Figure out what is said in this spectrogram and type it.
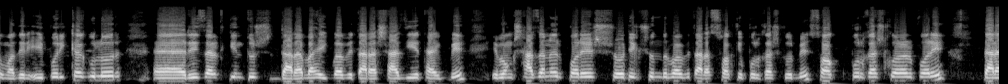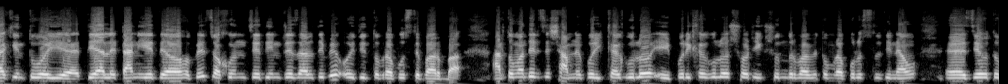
তোমাদের এই পরীক্ষাগুলোর রেজাল্ট কিন্তু ধারাবাহিকভাবে তারা সাজিয়ে থাকবে এবং সাজানোর পরে সঠিক সুন্দরভাবে তারা ছকে প্রকাশ করবে। ছক প্রকাশ করার পরে তারা কিন্তু ওই দেয়ালে টানিয়ে দেওয়া হবে। যখন যেদিন রেজাল্ট দিবে ওই দিন তোমরা বুঝতে পারবা। আর তোমাদের যে সামনে পরীক্ষাগুলো, এই পরীক্ষাগুলো সঠিক সুন্দরভাবে তোমরা প্রস্তুতি নাও। যেহেতু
